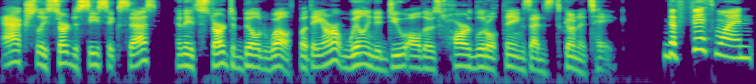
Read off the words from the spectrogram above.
actually start to see success and they'd start to build wealth, but they aren't willing to do all those hard little things that it's going to take. The fifth one,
